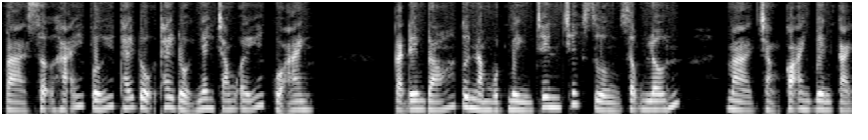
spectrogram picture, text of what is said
và sợ hãi với thái độ thay đổi nhanh chóng ấy của anh. Cả đêm đó tôi nằm một mình trên chiếc giường rộng lớn mà chẳng có anh bên cạnh.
